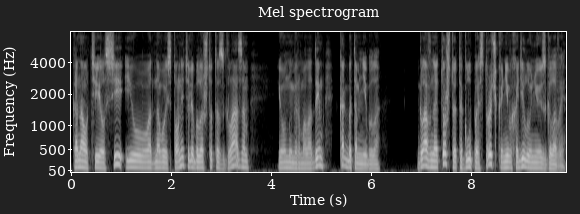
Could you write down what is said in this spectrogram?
Канал TLC, и у одного исполнителя было что-то с глазом, и он умер молодым, как бы там ни было. Главное то, что эта глупая строчка не выходила у нее из головы.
